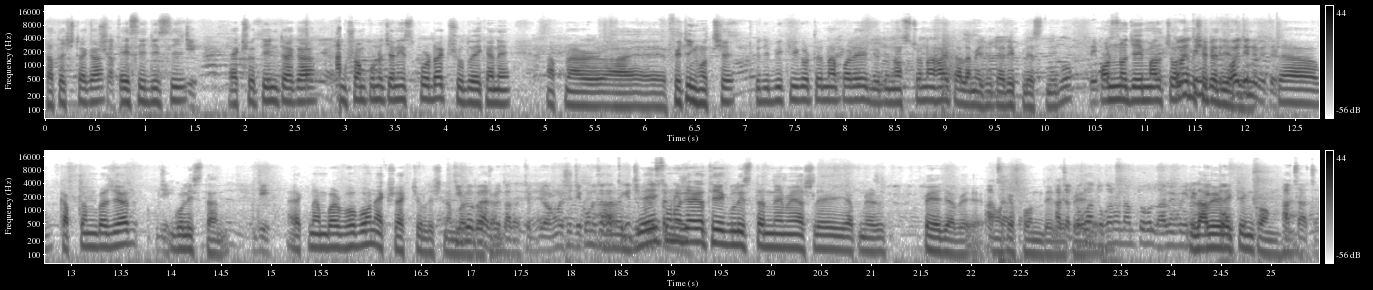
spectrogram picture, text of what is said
সাতাশ টাকা। এসিডিসি একশো তিন টাকা। সম্পূর্ণ চাইনিজ প্রোডাক্ট শুধু এখানে আপনার ফিটিং হচ্ছে। যদি বিক্রি করতে না পারে যদি নষ্ট না হয় তাহলে আমি সেটা রিপ্লেস নিব। অন্য যেই মাল চলে আমি সেটা দিয়ে এটা কাপ্তান বাজার গুলিস্তান এক নম্বর ভবন একশো একচল্লিশ নম্বর যে কোনো জায়গা থেকে গুলিস্তান নেমে আসলেই আপনার পেয়ে যাবে আমাকে আচ্ছা। ফোন দিলে আচ্ছা তো লাভি ইলেকট্রিক কম আচ্ছা আচ্ছা।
